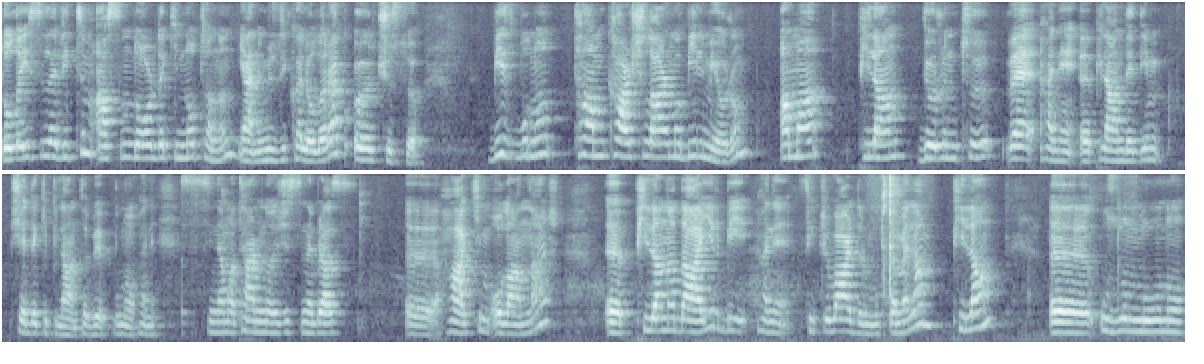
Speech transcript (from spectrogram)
Dolayısıyla ritim aslında oradaki notanın yani müzikal olarak ölçüsü. Biz bunu tam karşılar mı bilmiyorum ama plan, görüntü ve hani e, plan dediğim şeydeki plan tabii bunu hani sinema terminolojisine biraz e, hakim olanlar e, plana dair bir hani fikri vardır muhtemelen. Plan e, uzunluğunu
